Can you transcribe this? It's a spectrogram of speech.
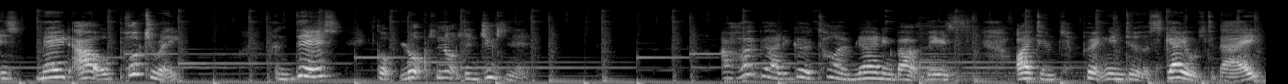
is made out of pottery. And this got lots and lots of juice in it. I hope you had a good time learning about these items putting into the scales today.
